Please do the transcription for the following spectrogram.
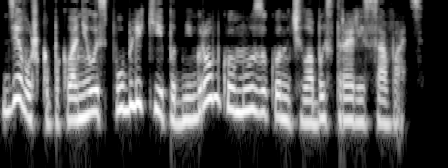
Девушка поклонилась публике и под негромкую музыку начала быстро рисовать.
